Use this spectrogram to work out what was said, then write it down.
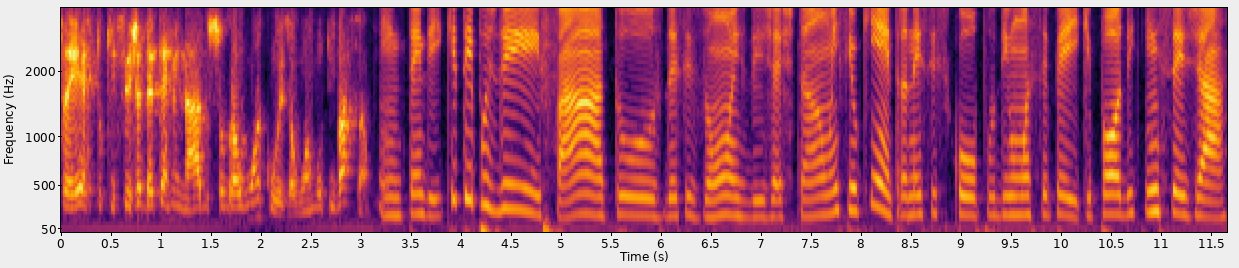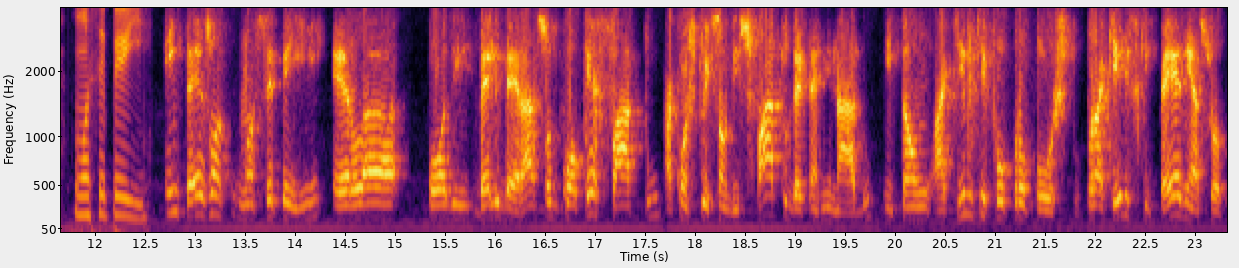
certo, que seja determinado sobre alguma coisa, alguma motivação. Entendi. Que tipos de fatos, decisões de gestão, enfim, o que entra nesse escopo de uma CPI, que pode ensejar uma CPI? Em tese, uma, uma CPI, ela pode deliberar sobre qualquer fato, a Constituição diz fato determinado, então aquilo que for proposto por aqueles que pedem a sua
